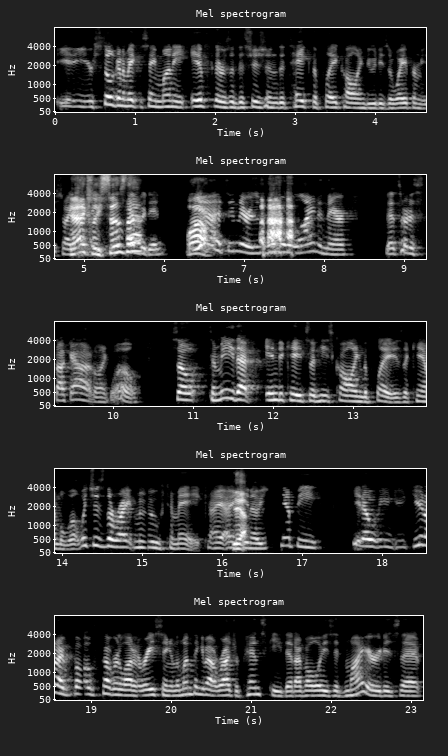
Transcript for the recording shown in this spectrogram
you're still going to make the same money if there's a decision to take the play calling duties away from you so it I, actually I, says that evident. wow yeah it's in there there's a little line in there that sort of stuck out I'm like whoa so to me, that indicates that he's calling the plays that Campbell will, which is the right move to make. I, I yeah. you know, you can't be, you know, you, you, and I both covered a lot of racing, and the one thing about Roger Penske that I've always admired is that,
